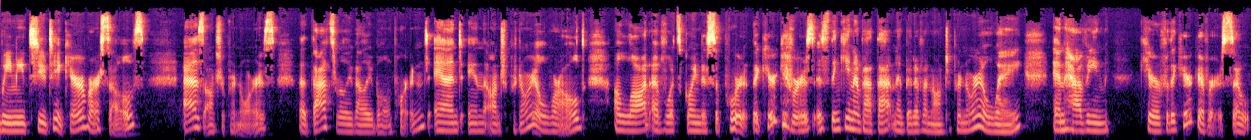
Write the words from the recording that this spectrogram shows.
we need to take care of ourselves as entrepreneurs that that's really valuable and important. And in the entrepreneurial world a lot of what's going to support the caregivers is thinking about that in a bit of an entrepreneurial way and having care for the caregivers. So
